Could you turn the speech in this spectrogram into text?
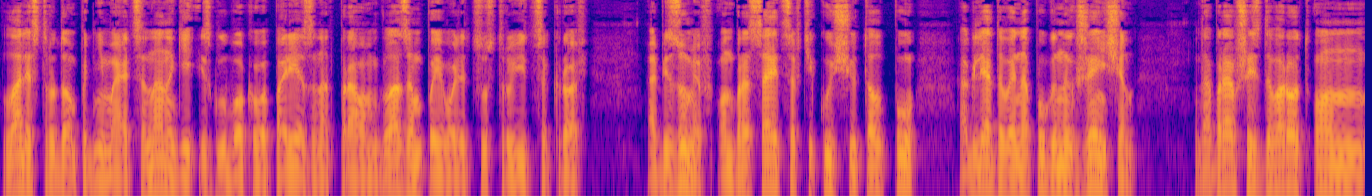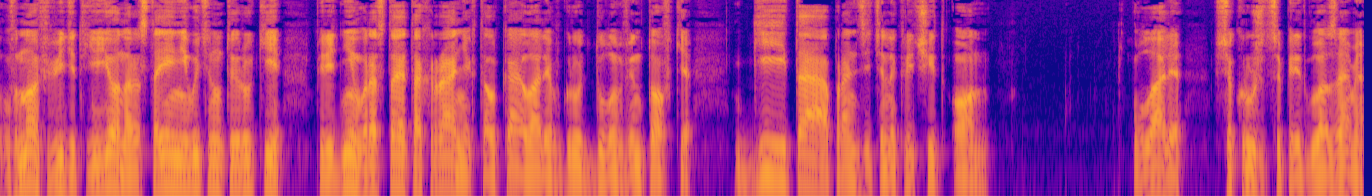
Лаля с трудом поднимается на ноги, из глубокого пореза над правым глазом по его лицу струится кровь. Обезумев, он бросается в текущую толпу, оглядывая напуганных женщин. Добравшись до ворот, он вновь видит ее на расстоянии вытянутой руки – Перед ним вырастает охранник, толкая Лали в грудь дулом винтовки. «Гита!» — пронзительно кричит он. У Лали все кружится перед глазами.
